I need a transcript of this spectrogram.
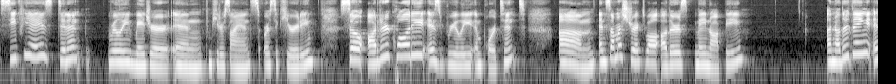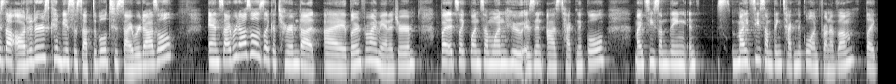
CPAs didn't really major in computer science or security. So auditor quality is really important. Um, and some are strict while others may not be. Another thing is that auditors can be susceptible to cyberdazzle. And cyberdazzle is like a term that I learned from my manager, but it's like when someone who isn't as technical might see something and might see something technical in front of them, like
